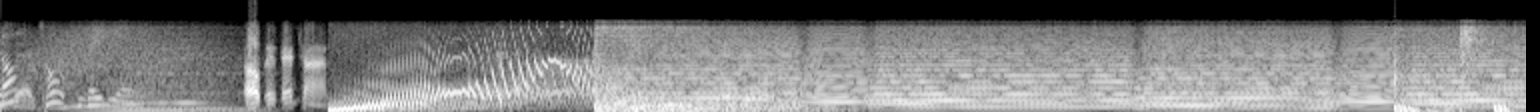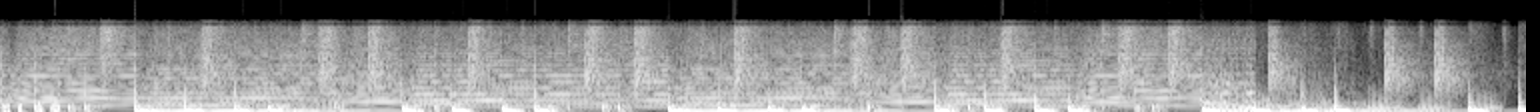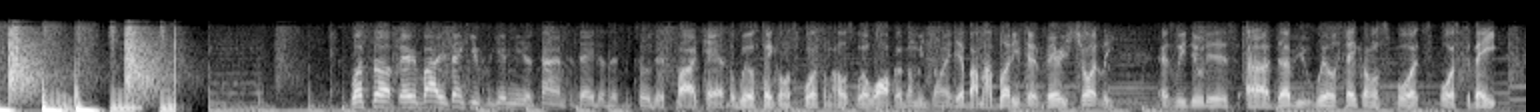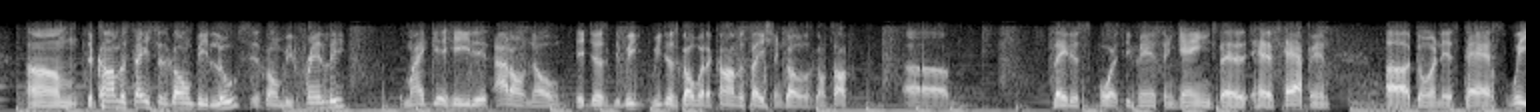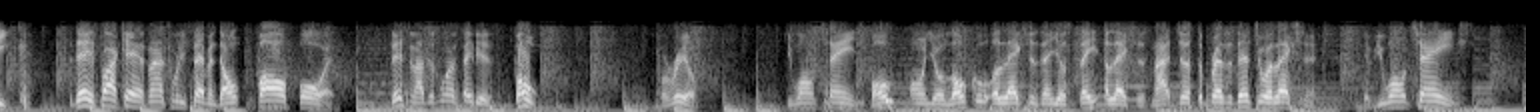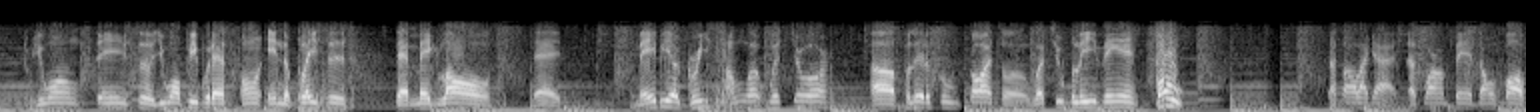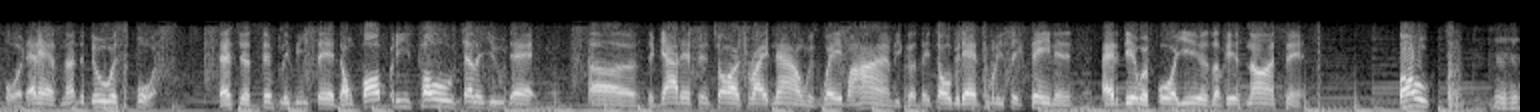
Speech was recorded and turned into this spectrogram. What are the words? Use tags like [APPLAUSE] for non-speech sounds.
Blog. Talk Radio. Oh, it's that time. What's up, everybody? Thank you for giving me your time today to listen to this podcast, The Will's Take on Sports. I'm host, Will Walker. I'm going to be joined here by my buddies here very shortly as we do this uh, W Will's Take on Sports sports debate. Um, the conversation is going to be loose. It's going to be friendly. It might get heated. I don't know. It just we we just go where the conversation goes. We're going to talk uh, latest sports events and games that has happened uh, during this past week. Today's podcast, 927. Don't fall for it. Listen, I just want to say this. Vote. For real. You won't change. Vote on your local elections and your state elections, not just the presidential election. If you want change, if you want things to, you want people that's on in the places that make laws that maybe agree somewhat with your uh, political thoughts or what you believe in, vote. That's all I got. That's why I'm saying don't fall for it. That has nothing to do with sports. That's just simply me saying don't fall for these polls telling you that uh, the guy that's in charge right now was way behind because they told me that in 2016 and I had to deal with four years of his nonsense. Vote. Mm-hmm.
